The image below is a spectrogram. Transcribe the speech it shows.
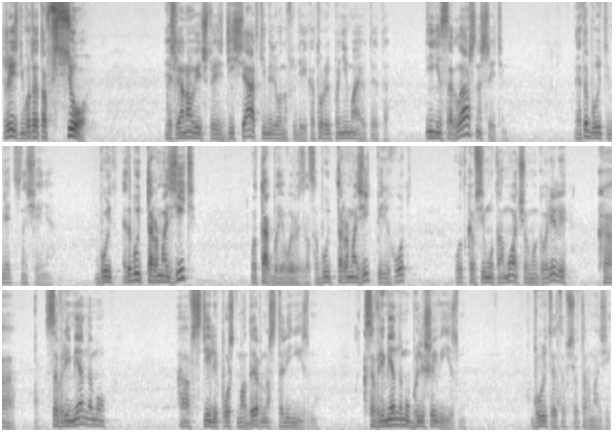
жизни, вот это все – если она увидит, что есть десятки миллионов людей, которые понимают это и не согласны с этим, это будет иметь значение. Будет, это будет тормозить, вот так бы я выразился, будет тормозить переход вот ко всему тому, о чем мы говорили, к современному а, в стиле постмодерна сталинизму, к современному большевизму. Будет это все тормозить.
